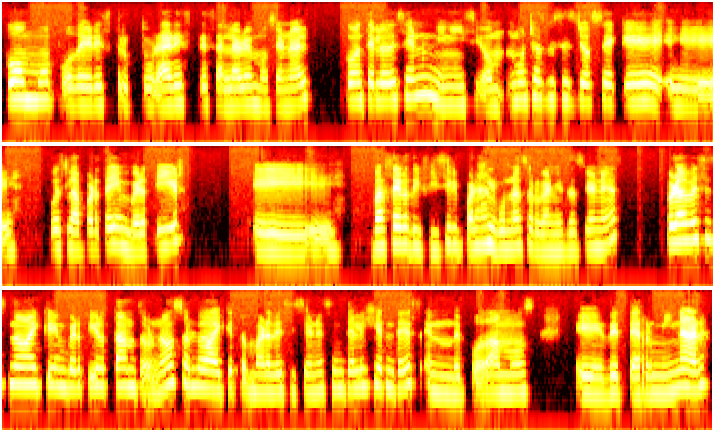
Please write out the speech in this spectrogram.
cómo poder estructurar este salario emocional. Como te lo decía en un inicio, muchas veces yo sé que eh, pues la parte de invertir eh, va a ser difícil para algunas organizaciones, pero a veces no hay que invertir tanto, ¿no? Solo hay que tomar decisiones inteligentes en donde podamos eh, determinar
